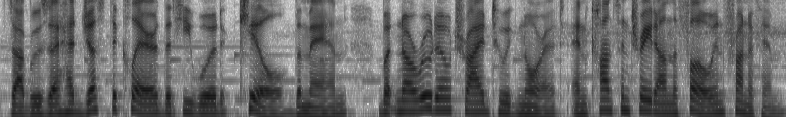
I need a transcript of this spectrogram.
Zabuza had just declared that he would kill the man, but Naruto tried to ignore it and concentrate on the foe in front of him.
